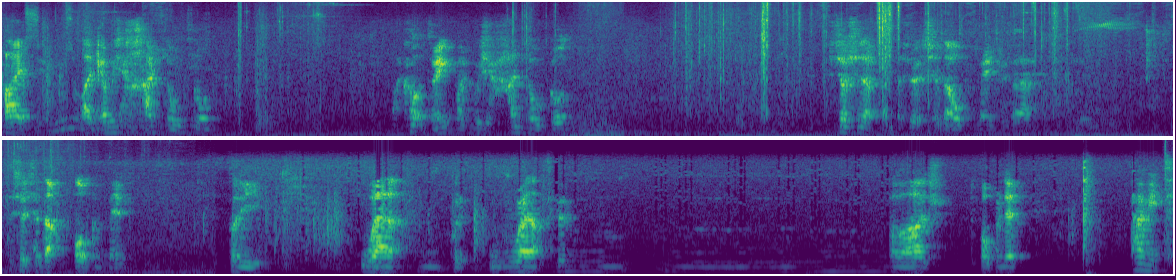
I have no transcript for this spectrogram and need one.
Like, like, I wish I had no gun. I can't drink, like, I wish I had no gun. That, I should have said that open mid to there. I should have said that open mid. Bloody, where that, where that been large opened it. Damn it.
